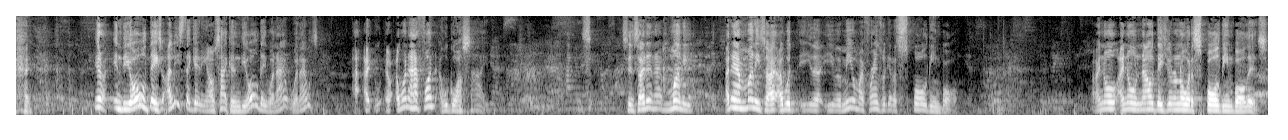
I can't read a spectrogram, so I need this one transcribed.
you know, in the old days, at least they're getting outside. Because in the old days, when I, when I was, I, I, I want to have fun, I would go outside. Since I didn't have money, I didn't have money, so I, I would either, either me or my friends would get a Spalding ball. I know, I know nowadays you don't know what a Spalding ball is.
